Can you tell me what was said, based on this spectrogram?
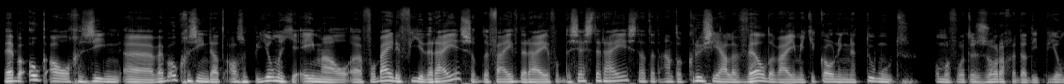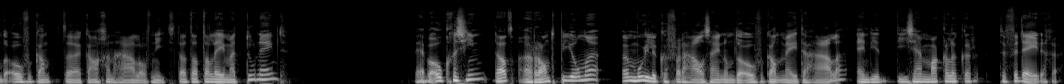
We hebben ook al gezien, we hebben ook gezien dat als een pionnetje eenmaal voorbij de vierde rij is, op de vijfde rij of op de zesde rij is, dat het aantal cruciale velden waar je met je koning naartoe moet om ervoor te zorgen dat die pion de overkant kan gaan halen of niet, dat dat alleen maar toeneemt. We hebben ook gezien dat randpionnen een moeilijker verhaal zijn om de overkant mee te halen en die, die zijn makkelijker te verdedigen.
